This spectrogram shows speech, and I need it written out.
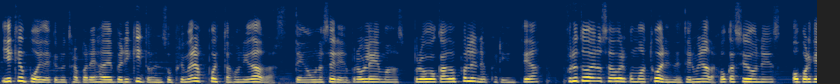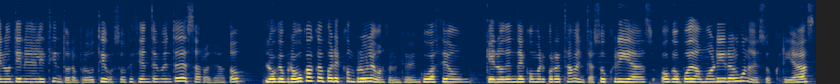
Y es que puede que nuestra pareja de periquitos en sus primeras puestas o nidadas tenga una serie de problemas provocados por la inexperiencia, fruto de no saber cómo actuar en determinadas ocasiones o porque no tienen el instinto reproductivo suficientemente desarrollado, lo que provoca que aparezcan problemas durante la incubación, que no den de comer correctamente a sus crías o que puedan morir alguna de sus crías.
